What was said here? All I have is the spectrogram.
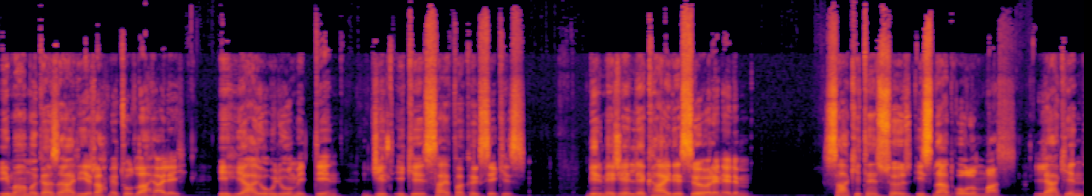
İmamı Gazali rahmetullahi aleyh, İhya-i Ulumiddin, Cilt 2 sayfa 48 Bir mecelle kaidesi öğrenelim. Sakite söz isnat olunmaz. Lakin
